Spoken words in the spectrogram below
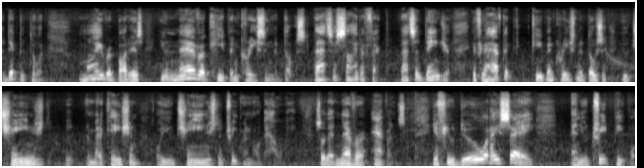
addicted to it. My rebut is you never keep increasing the dose. That's a side effect. That's a danger. If you have to keep increasing the dose, you change the, the medication or you change the treatment modality. So that never happens. If you do what I say and you treat people,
